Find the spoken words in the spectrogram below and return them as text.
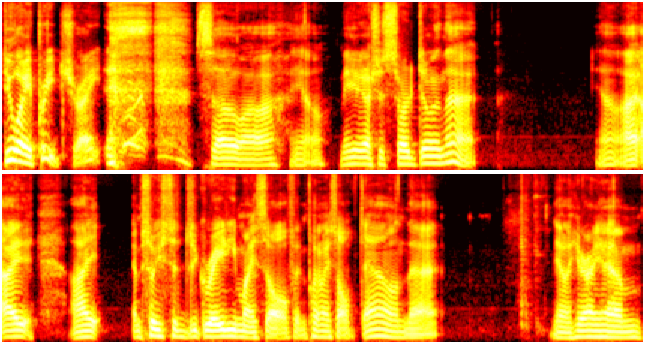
do I preach, right? so uh, you know, maybe I should start doing that. You know, I I I am so used to degrading myself and putting myself down that you know, here I am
